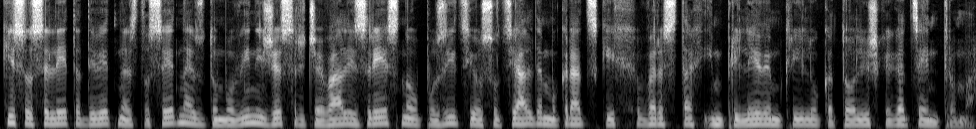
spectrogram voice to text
ki so se leta 1917 v domovini že srečevali z resno opozicijo v socialdemokratskih vrstah in pri levem krilu katoliškega centruma.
